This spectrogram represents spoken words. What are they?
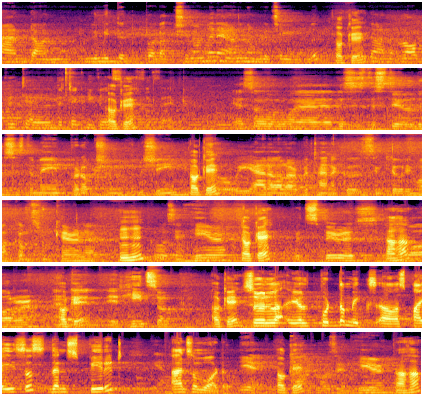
hand done limited production അങ്ങനെയാണ് നമ്മൾ ചെയ്യുന്നത് Okay. ഇതാണ് Robin tell the technical Okay. Yeah, so uh, this is the still, this is the main production machine. Okay. So we add all our botanicals, including what comes from Kerala, goes in here okay with spirit, Uh-huh. water, and Okay. then it heats up. Okay, so you'll, you'll put the mix uh, spices, then spirit, yeah. and some water. Yeah. Okay. It goes in here. Uh huh.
